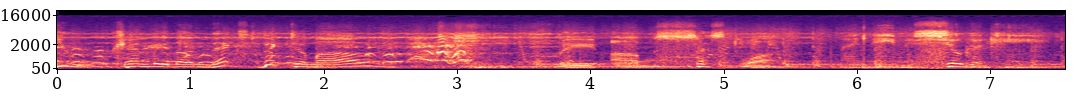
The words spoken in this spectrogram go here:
You can be the next victim of the obsessed one. My name is Sugar Cane.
